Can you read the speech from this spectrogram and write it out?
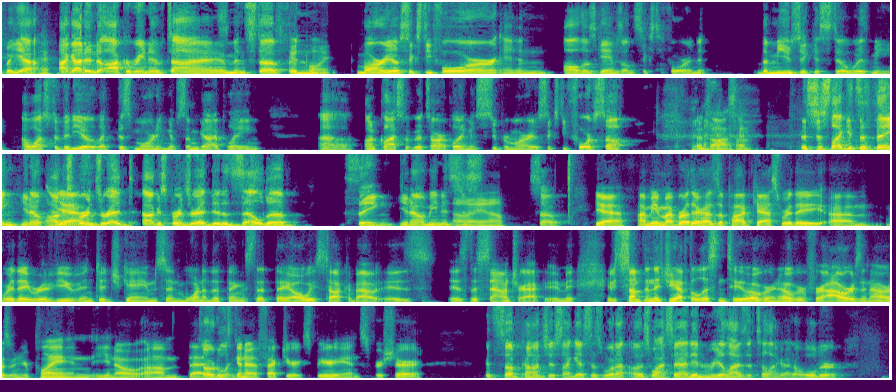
but yeah, I got into Ocarina of Time and stuff Good and point. Mario 64 and all those games on 64 and it, the music is still with me. I watched a video like this morning of some guy playing uh, on classical guitar playing a Super Mario 64 song. That's awesome. it's just like it's a thing, you know. August yeah. Burns Red, August Burns Red did a Zelda thing, you know. I mean, it's oh, just yeah. So yeah, I mean, my brother has a podcast where they um where they review vintage games, and one of the things that they always talk about is is the soundtrack. I mean, if it's something that you have to listen to over and over for hours and hours when you're playing, you know, um, that's totally. going to affect your experience for sure it's subconscious, I guess, is what I, that's why I say I didn't realize it till I got older.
